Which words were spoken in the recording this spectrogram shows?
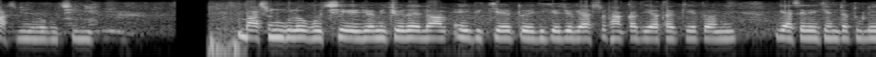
বাসনগুলো গুছিয়ে নিয়ে। বাসনগুলো গুছিয়ে এই যে আমি চলে এলাম এইদিকে। তো এইদিকে যে গ্যাসটা ঢাকা দেওয়া থাকে, তো আমি গ্যাসের এইখানটা তুলে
